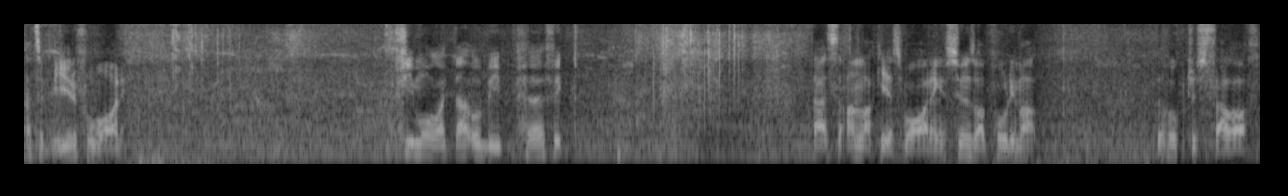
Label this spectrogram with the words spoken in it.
That's a beautiful whiting. A few more like that would be perfect. That's the unluckiest whiting. As soon as I pulled him up, the hook just fell off.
